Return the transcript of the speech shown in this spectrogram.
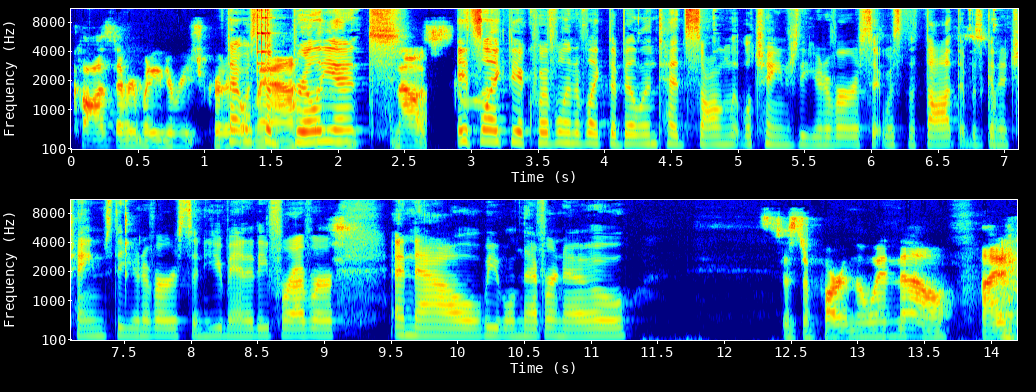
caused everybody to reach critical That was mass. the brilliant. Now it's It's like the equivalent of like the Bill and Ted song that will change the universe. It was the thought that was going to change the universe and humanity forever, and now we will never know. it's just a fart in the wind now. I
